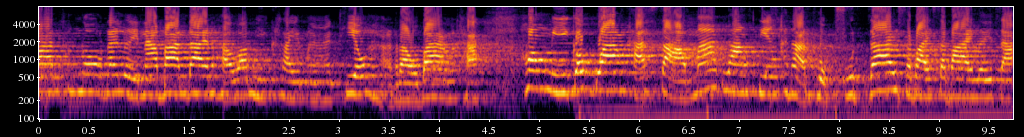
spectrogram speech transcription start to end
บ้านข้างนอกได้เลยหน้าบ้านได้นะคะ ว่ามีใครมาเที่ยวหาเราบ้างนะคะ ห้องนี้ก็กว้างนะคะสามารถวางเตียงขนาด 6 ฟุตได้สบายๆเลยจ้า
